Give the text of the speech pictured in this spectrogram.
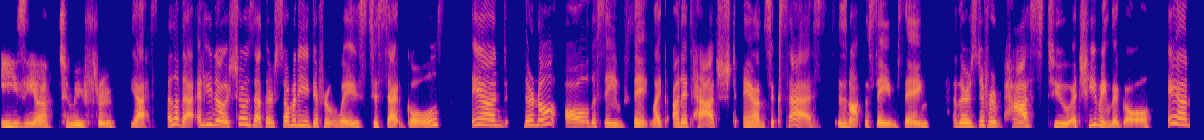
easier to move through. Yes, I love that. And, you know, it shows that there's so many different ways to set goals and they're not all the same thing. Like unattached and success is not the same thing. And there's different paths to achieving the goal. And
